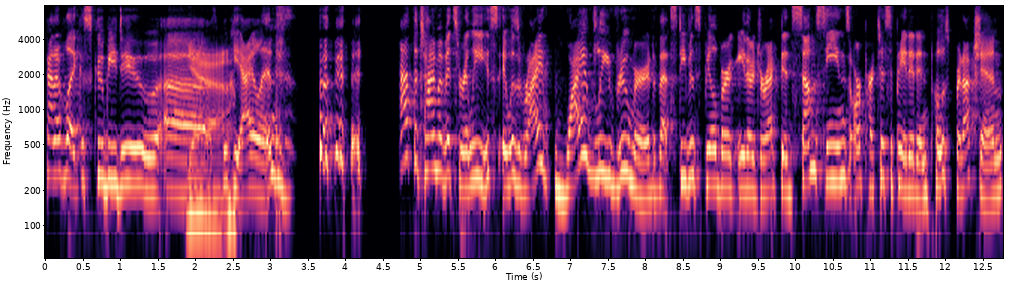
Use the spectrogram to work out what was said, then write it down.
Kind of like Scooby Doo, uh, Yeah. Spooky Island. At the time of its release, it was ri- widely rumored that Steven Spielberg either directed some scenes or participated in post production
